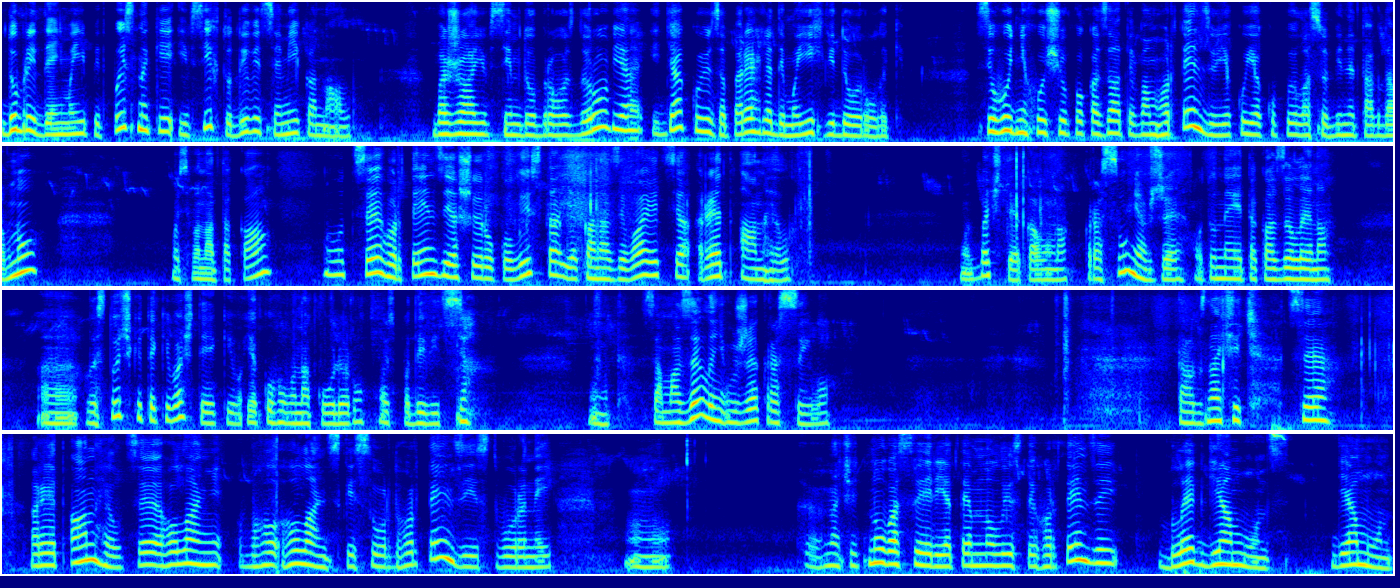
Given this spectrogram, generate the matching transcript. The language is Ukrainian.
Добрий день, мої підписники і всі, хто дивиться мій канал. Бажаю всім доброго здоров'я і дякую за перегляди моїх відеороликів. Сьогодні хочу показати вам гортензію, яку я купила собі не так давно. Ось вона така. Це гортензія широколиста, яка називається Red Angel. От бачите, яка вона красуня вже. От у неї така зелена. Е, Листочки такі, бачите, які, якого вона кольору. Ось подивіться. От. Сама зелень уже красиво. Так, значить, це Red Angel, це голланд... голландський сорт гортензії створений. Е, Значить, нова серія темнолистих гортензій Black Diamonds. Diamond.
